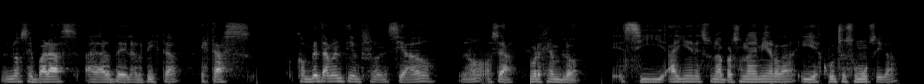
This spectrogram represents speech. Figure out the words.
no separás al arte del artista, estás completamente influenciado, ¿no? O sea, por ejemplo, si alguien es una persona de mierda y escucho su música,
